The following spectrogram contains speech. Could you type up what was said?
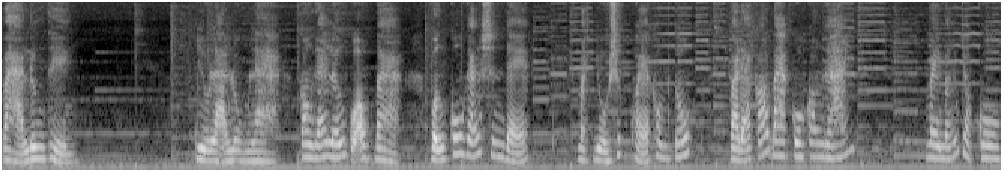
và lương thiện. Điều lạ lùng là con gái lớn của ông bà vẫn cố gắng sinh đẻ, mặc dù sức khỏe không tốt và đã có ba cô con gái. May mắn cho cô,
